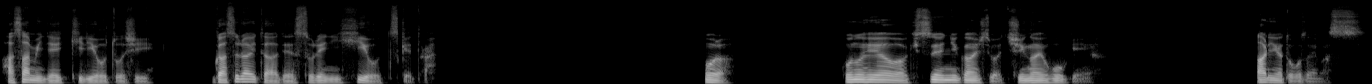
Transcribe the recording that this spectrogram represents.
ハサミで切り落とし、ガスライターでそれに火をつけた。ほら、この部屋は喫煙に関しては違い方権や。ありがとうございます。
